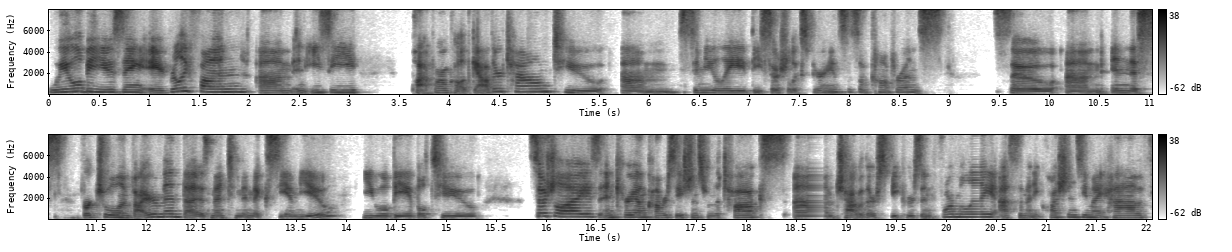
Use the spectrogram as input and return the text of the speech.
We will be using a really fun um, and easy platform called GatherTown to um, simulate the social experiences of conference. So um, in this virtual environment that is meant to mimic CMU, you will be able to socialize and carry on conversations from the talks, um, chat with our speakers informally, ask them any questions you might have.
